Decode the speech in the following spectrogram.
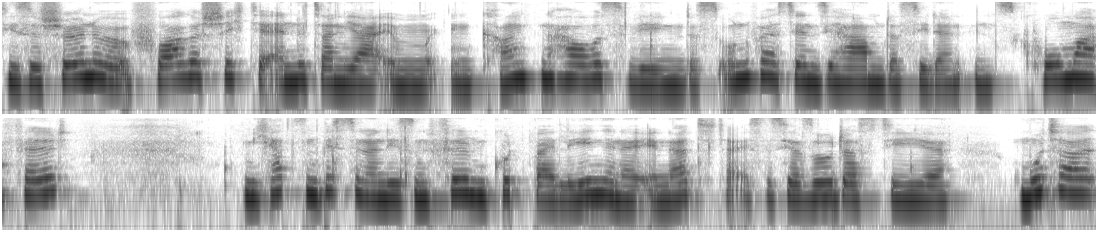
diese schöne Vorgeschichte endet dann ja im, im Krankenhaus wegen des Unfalls, den sie haben, dass sie dann ins Koma fällt. Mich hat es ein bisschen an diesen Film Goodbye Lenin erinnert. Da ist es ja so, dass die Mutter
